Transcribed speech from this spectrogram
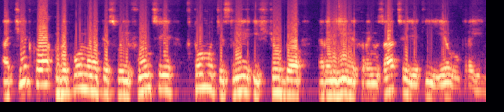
а чітко виконувати свої функції, тому числі і щодо релігійних організацій, які є в Україні.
